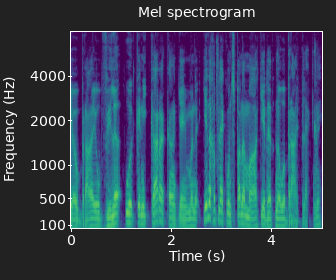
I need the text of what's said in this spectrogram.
jou braai op wiele ook in die karre kan jy enige plek ontspan en maak jy dit nou 'n braaiplek, né?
